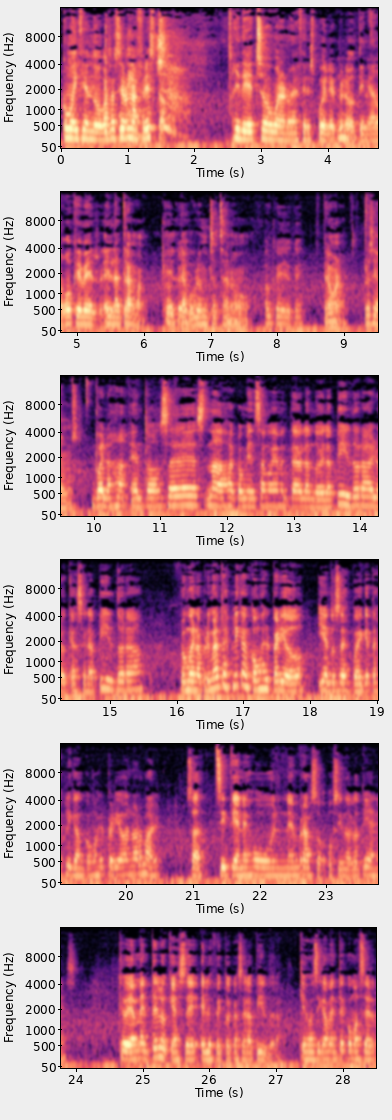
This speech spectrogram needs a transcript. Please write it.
como diciendo, vas a ser una fresca. Y de hecho, bueno, no voy a hacer spoiler, pero Mm. tiene algo que ver en la trama, que Ok. la pobre muchacha no... Ok, ok. Pero bueno, prosigamos. Bueno, ajá, entonces, nada, ajá, comienzan obviamente hablando de la píldora, lo que hace la píldora. Pero bueno, primero te explican cómo es el periodo y entonces después de que te explican cómo es el periodo normal, o sea, si tienes un embarazo o si no lo tienes, que obviamente lo que hace el efecto que hace la píldora, que es básicamente como hacer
